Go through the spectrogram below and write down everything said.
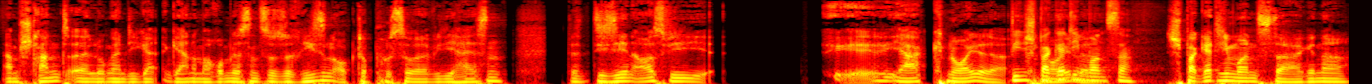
am Strand äh, lungern die gerne mal rum, das sind so, so Riesenoktopusse oder wie die heißen. Die sehen aus wie, äh, ja, Knäule. Wie ein. Spaghetti-Monster. Spaghetti-Monster, genau.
